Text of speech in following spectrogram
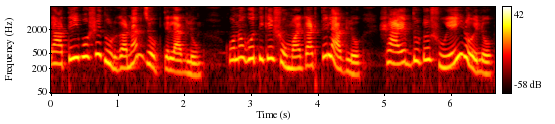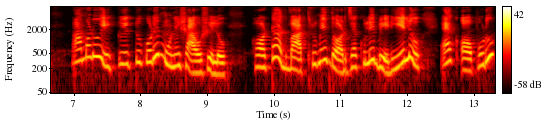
তাতেই বসে দুর্গানাম জপতে লাগলুম। কোনো গতিকে সময় কাটতে লাগল। সাহেব দুটো শুয়েই রইল। আমারও একটু একটু করে মনে সাহস এলো। হঠাৎ বাথরুমের দরজা খুলে বেরিয়ে এলো এক অপরূপ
